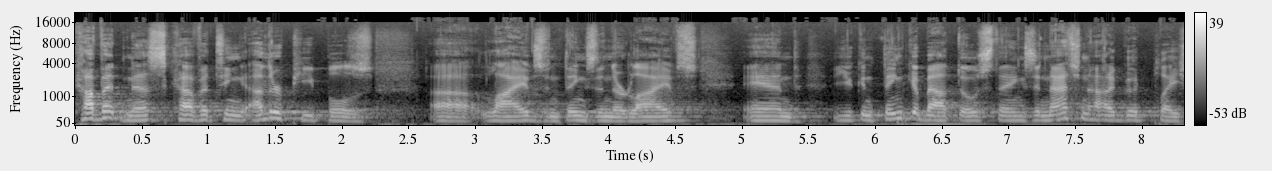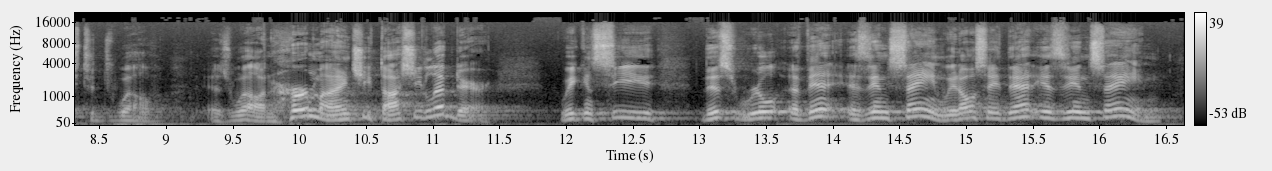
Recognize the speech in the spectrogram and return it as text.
covetousness, coveting other people's uh, lives and things in their lives, and you can think about those things, and that's not a good place to dwell as well. In her mind, she thought she lived there. We can see this real event is insane. We'd all say that is insane.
